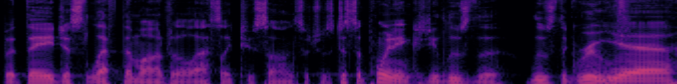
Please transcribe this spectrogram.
But they just left them on for the last like two songs, which was disappointing because you lose the lose the groove. yeah,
